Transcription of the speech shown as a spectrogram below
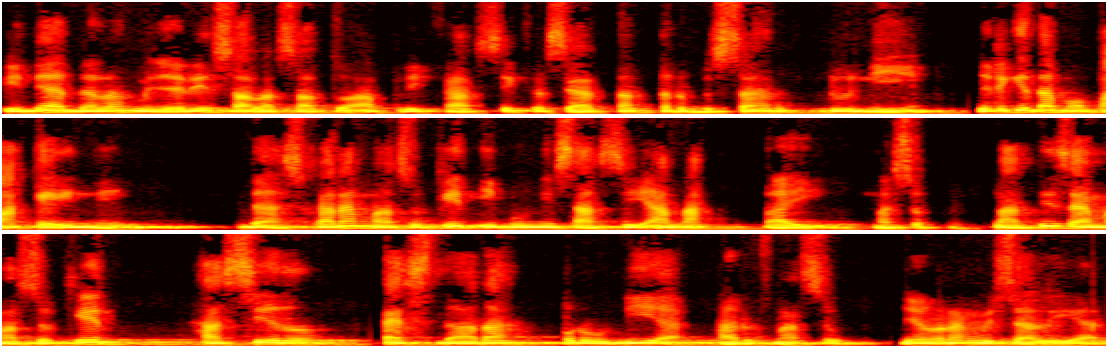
ini adalah menjadi salah satu aplikasi kesehatan terbesar dunia. Jadi kita mau pakai ini. Nah, sekarang masukin imunisasi anak bayi masuk. Nanti saya masukin hasil tes darah dia harus masuk. Dia orang bisa lihat.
